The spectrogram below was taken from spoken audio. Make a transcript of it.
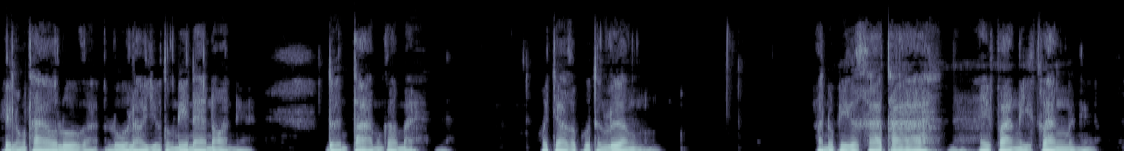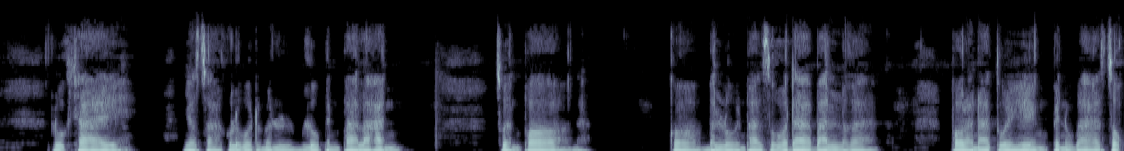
เห็นรองเท้าลูกรู้แล้วอยู่ตรงนี้แน่นอนเนี่ยเดินตามก็มาพระเจ้าก็พูดถึงเรื่อง อนุพิกคาถาให้ฟังอีกครั้งหนึ่งลูกชายยศสากุลบุตรมันรู้เป็นพระละหันส่วนพ่อนะก็บรรลุเป็นพระโสดาบันแล้วก็ปรณาตัวเองเป็นอุบาสก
